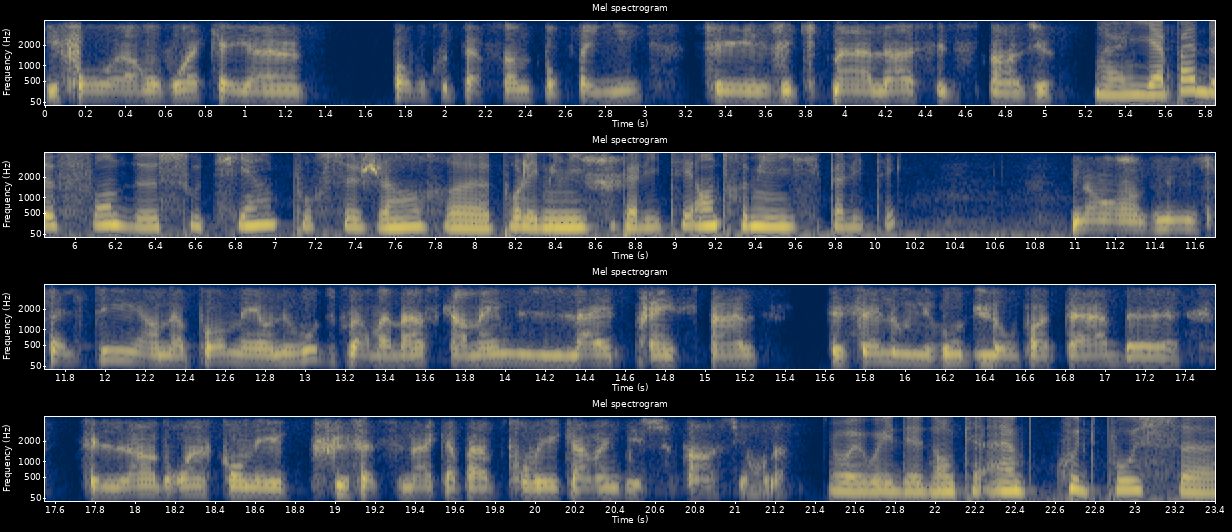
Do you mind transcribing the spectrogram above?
il faut, on voit qu'il y a un pas beaucoup de personnes pour payer ces équipements-là assez dispendieux. Il n'y a pas de fonds de soutien pour ce genre, euh, pour les municipalités, entre municipalités? Non, entre municipalités, il n'y en a pas, mais au niveau du gouvernement, c'est quand même l'aide principale. C'est celle au niveau de l'eau potable. C'est l'endroit qu'on est plus facilement capable de trouver quand même des subventions. Là. Oui, oui, donc un coup de pouce euh,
